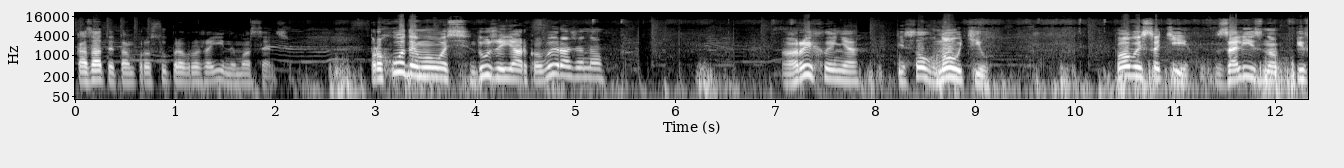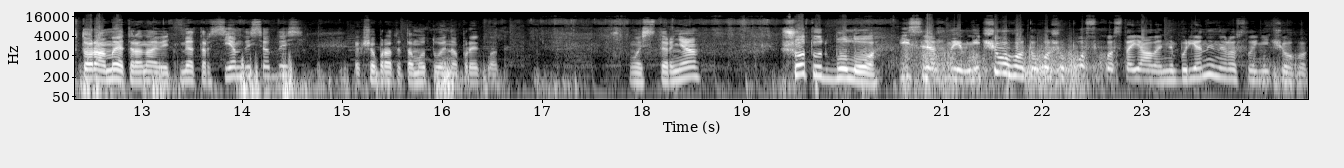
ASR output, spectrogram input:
казати там про суперврожаї нема сенсу. Проходимо ось дуже ярко виражено. Рихлення пішов ноутіл. По висоті залізно півтора метра, навіть метр сімдесят десь. Якщо брати там отой, наприклад. Ось стерня. Що тут було? Після жнив нічого, того що посухо стояло, не бур'яни не росли нічого.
